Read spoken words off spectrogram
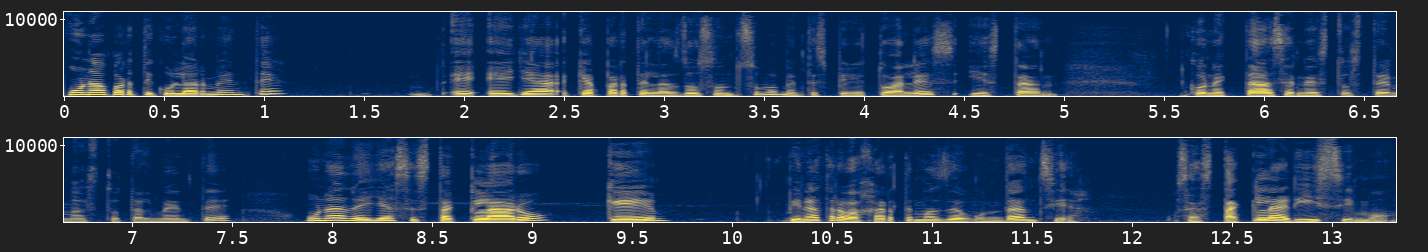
Una particularmente ella, que aparte las dos son sumamente espirituales y están conectadas en estos temas totalmente, una de ellas está claro que viene a trabajar temas de abundancia. O sea, está clarísimo.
